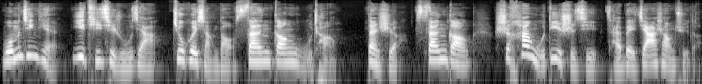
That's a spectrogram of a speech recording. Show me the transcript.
我们今天一提起儒家，就会想到三纲五常。但是啊，三纲是汉武帝时期才被加上去的。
